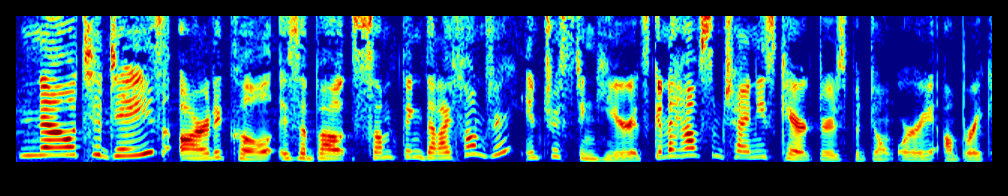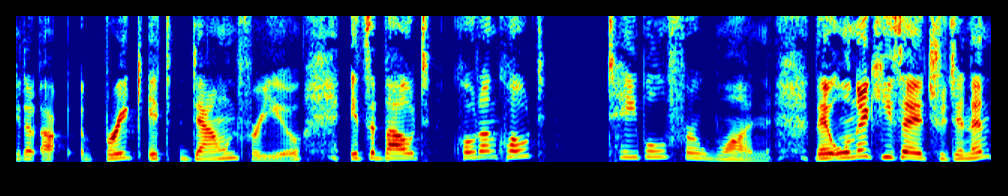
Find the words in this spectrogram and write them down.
Now, today's article is about something that I found very interesting here. It's going to have some Chinese characters, but don't worry, I'll break it uh, break it down for you. It's about quote unquote table for one. 네, 오늘 기사의 주제는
